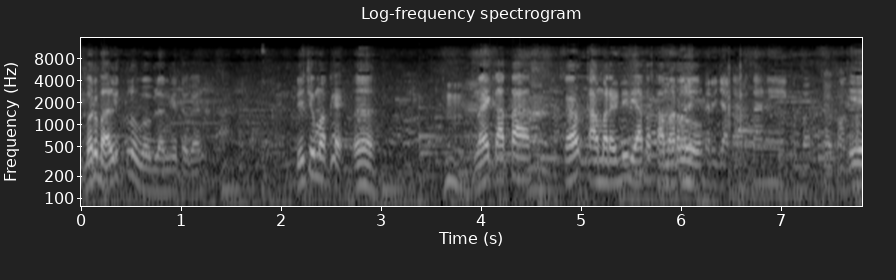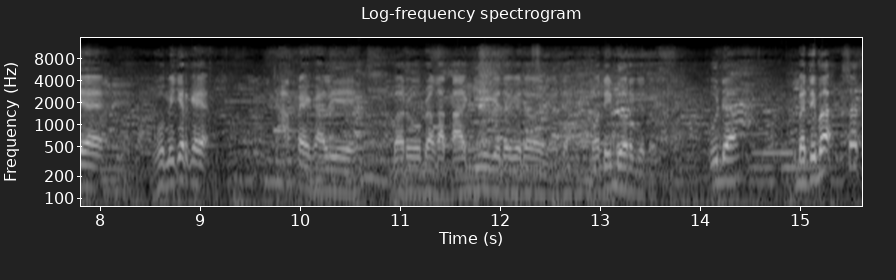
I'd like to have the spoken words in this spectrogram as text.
baru balik lu gue bilang gitu kan dia cuma kayak eh naik ke atas. Ke kamarnya dia di atas kamar lu. Dari Jakarta nih ke, ke iya. Gue mikir kayak capek kali baru berangkat pagi gitu gitu mau tidur gitu. Udah tiba-tiba set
